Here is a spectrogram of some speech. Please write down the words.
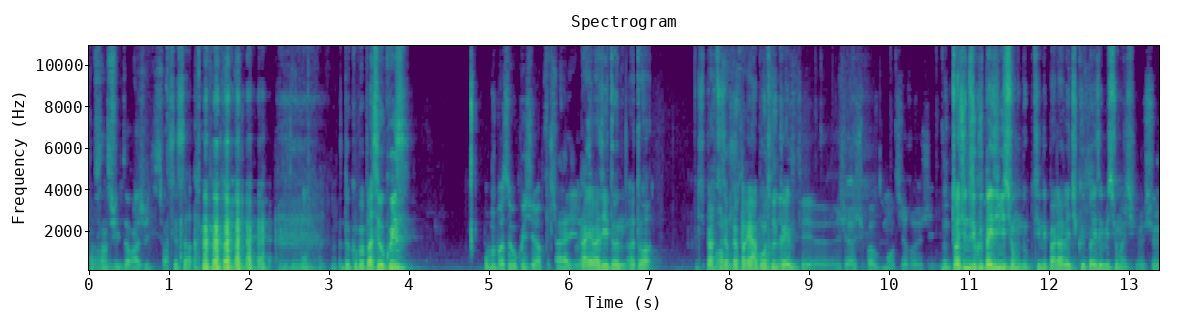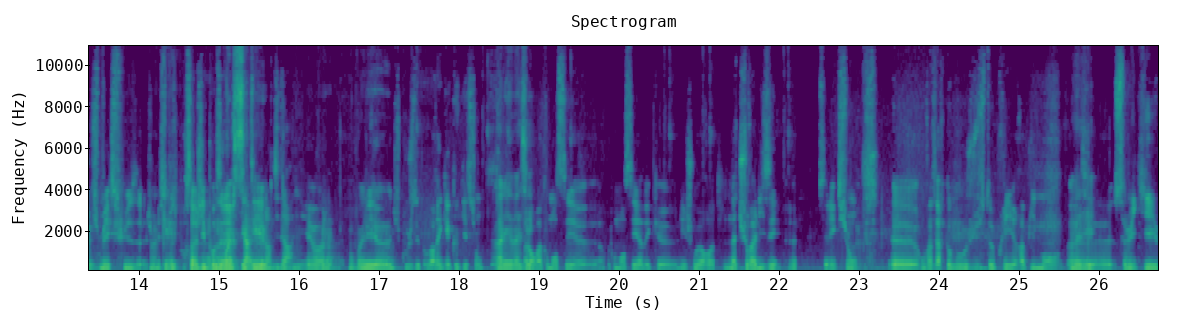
on s'insultera jeudi soir. C'est ça. Donc on peut passer au quiz? On peut passer au quiz, j'ai l'impression. Allez, Allez vas-y, Ton, à toi. J'espère que tu as préparé un bon truc quand même. Euh, je vais pas vous mentir. Euh, donc toi tu ne écoutes pas les émissions, donc tu n'es pas là mais tu écoutes pas les émissions Mathieu. Je, je m'excuse, je m'excuse pour ça, j'ai posé un RCT lundi dernier. Voilà. mais euh, du coup je vous ai préparé quelques questions. Allez vas-y. Alors on va commencer, on va commencer avec les joueurs naturalisés sélection. on va faire comme au juste prix rapidement. celui qui est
